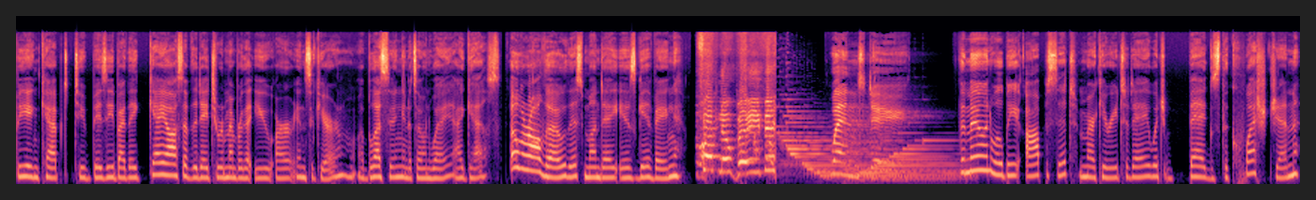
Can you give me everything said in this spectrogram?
being kept too busy by the chaos of the day to remember that you are insecure. A blessing in its own way, I guess. Overall, though, this Monday is giving. Fuck no, baby. Wednesday. The moon will be opposite Mercury today, which begs the question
